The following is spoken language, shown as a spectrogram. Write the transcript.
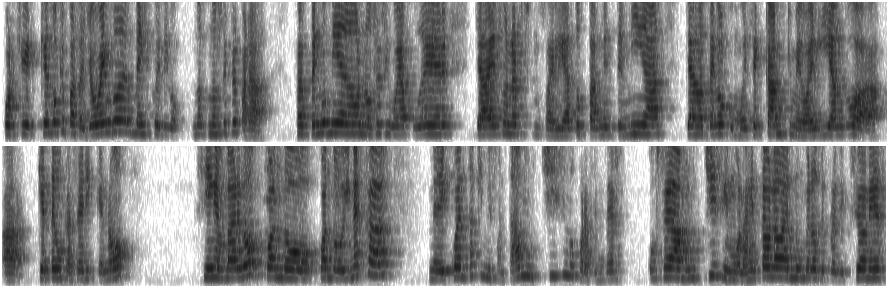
porque ¿qué es lo que pasa? Yo vengo de México y digo, no, no estoy preparada, o sea, tengo miedo, no sé si voy a poder, ya es una responsabilidad totalmente mía, ya no tengo como ese camp que me va guiando a, a qué tengo que hacer y qué no. Sin embargo, cuando, cuando vine acá, me di cuenta que me faltaba muchísimo por aprender, o sea, muchísimo. La gente hablaba de números, de proyecciones,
